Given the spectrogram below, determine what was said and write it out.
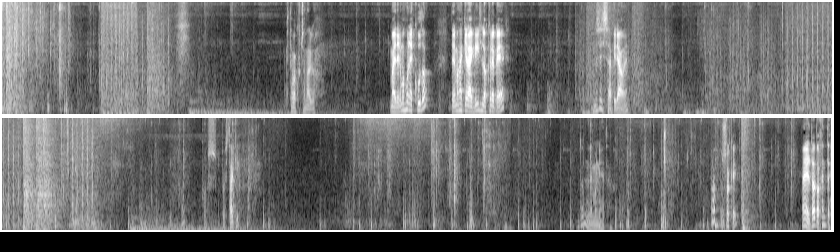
Estaba escuchando algo. Vale, tenemos un escudo. Tenemos aquí la gris, los creo que es. No sé si se ha pirado, ¿eh? Pues, pues está aquí. ¿Dónde demonios está? Ah, ok. Ahí el dato, gente.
